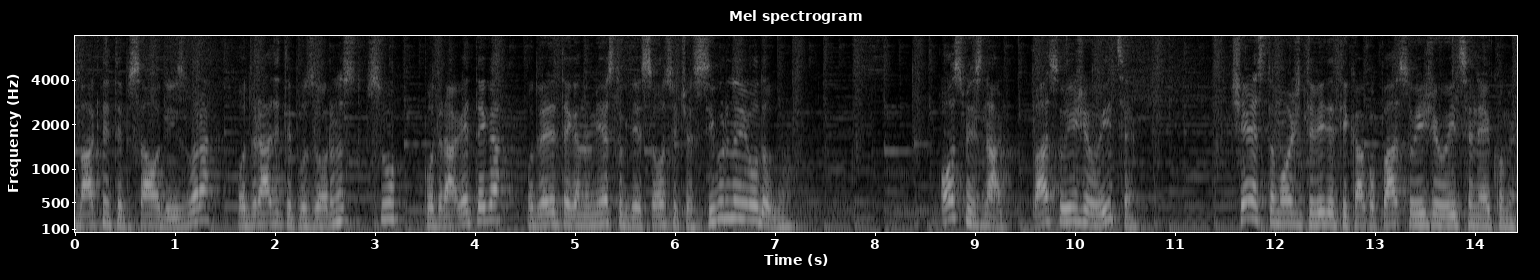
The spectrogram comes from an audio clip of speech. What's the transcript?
maknite psa od izvora, odvratite pozornost psu, podragajte ga, odvedite ga na mjesto gdje se osjeća sigurno i udobno. Osmi znak, pas liže lice. Često možete vidjeti kako pas liže lice nekome,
